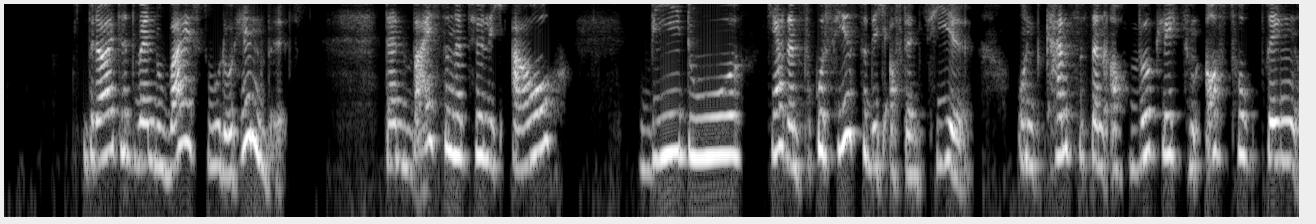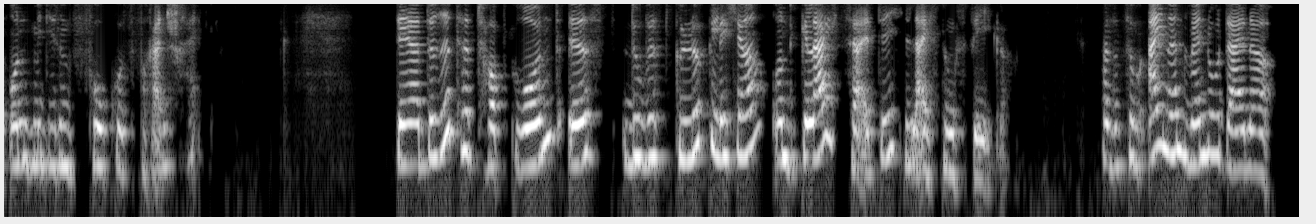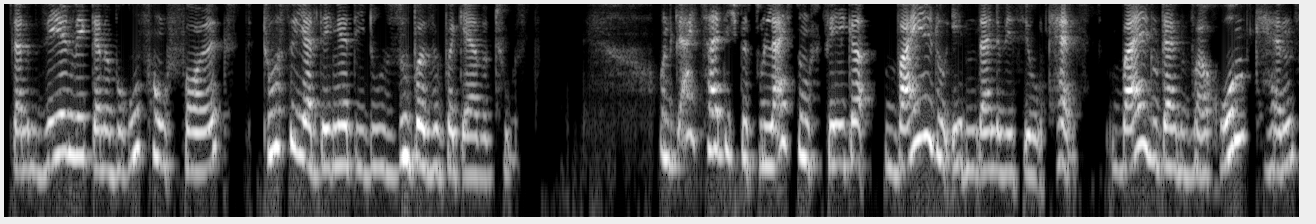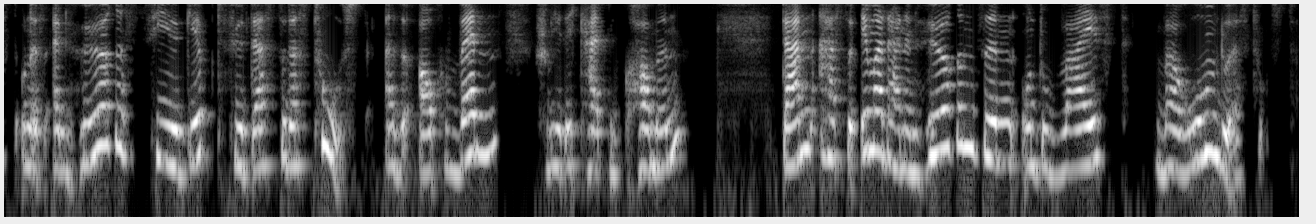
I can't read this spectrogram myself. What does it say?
Bedeutet, wenn du weißt, wo du hin willst, dann weißt du natürlich auch, wie du, ja, dann fokussierst du dich auf dein Ziel und kannst es dann auch wirklich zum Ausdruck bringen und mit diesem Fokus voranschreiten. Der dritte Topgrund ist, du bist glücklicher und gleichzeitig leistungsfähiger. Also zum einen, wenn du deiner deinem Seelenweg, deiner Berufung folgst, tust du ja Dinge, die du super, super gerne tust. Und gleichzeitig bist du leistungsfähiger, weil du eben deine Vision kennst, weil du dein Warum kennst und es ein höheres Ziel gibt, für das du das tust. Also auch wenn Schwierigkeiten kommen, dann hast du immer deinen höheren Sinn und du weißt, warum du es tust.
